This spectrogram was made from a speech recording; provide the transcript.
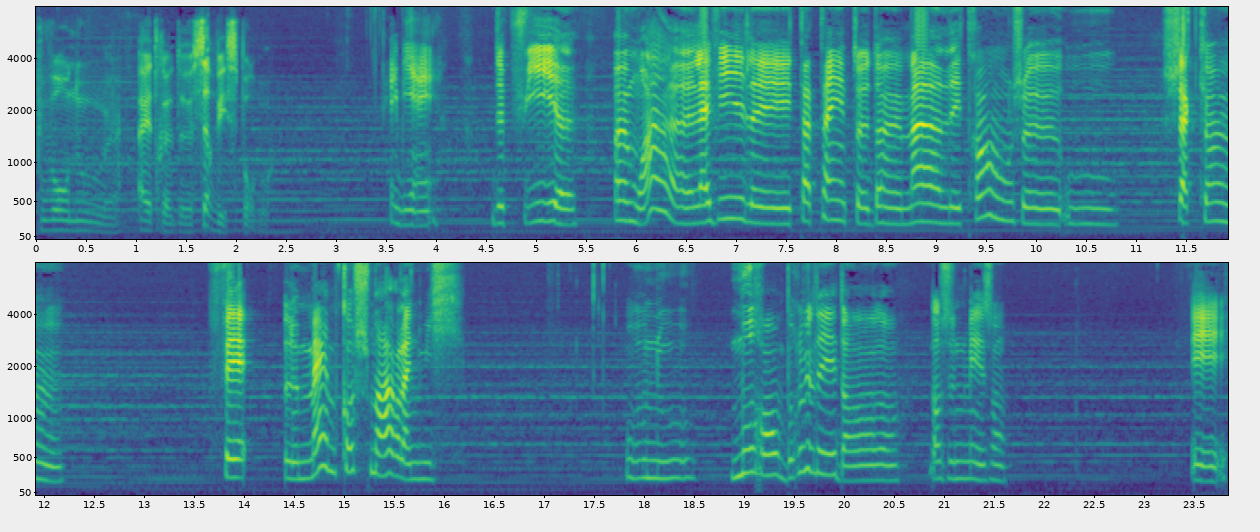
pouvons-nous euh, être de service pour vous? Eh bien, depuis euh, un mois, euh, la ville est atteinte d'un mal étrange où chacun fait le même cauchemar la nuit. Où nous mourrons brûlés dans, dans une maison. Et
